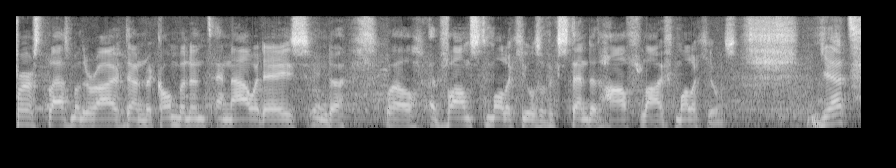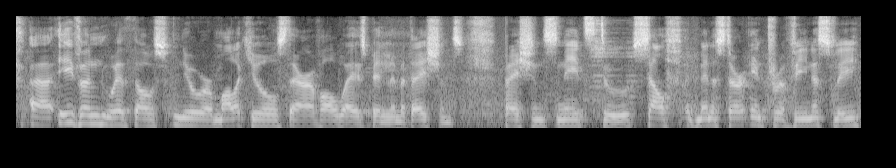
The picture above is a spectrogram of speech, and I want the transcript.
first plasma derived, then recombinant, and nowadays in the well advanced molecules of extended half-life molecules. Yet, uh, even with those newer molecules, there have always been limitations. Patients need to self-administer intravenously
